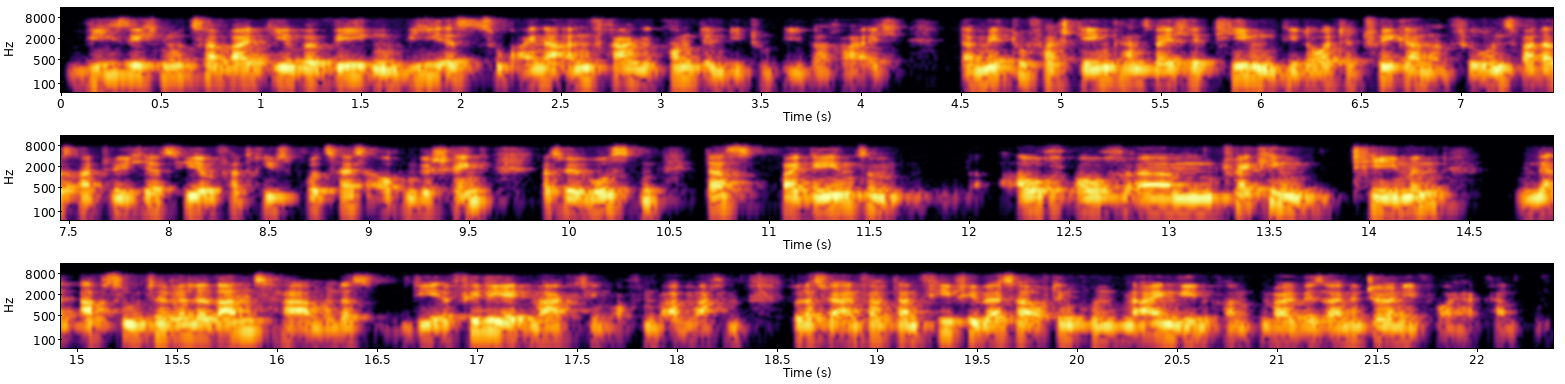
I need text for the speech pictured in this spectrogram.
wie sich Nutzer bei dir bewegen, wie es zu einer Anfrage kommt im B2B-Bereich, damit du verstehen kannst, welche Themen die Leute triggern. Und für uns war das natürlich jetzt hier im Vertriebsprozess auch ein Geschenk, dass wir wussten, dass bei denen zum, auch, auch ähm, Tracking-Themen eine absolute Relevanz haben und das die Affiliate Marketing offenbar machen, sodass wir einfach dann viel, viel besser auf den Kunden eingehen konnten, weil wir seine Journey vorher kannten.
